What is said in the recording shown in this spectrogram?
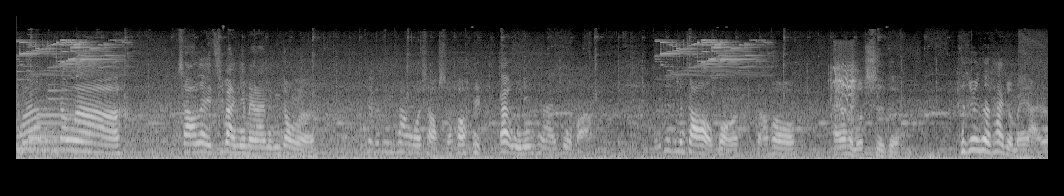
我们要明洞了，超累，几百年没来明洞了。这个地方我小时候大概五年前来过吧，我觉得这边超好逛啊，然后还有很多吃的，可是因为真的太久没来了，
